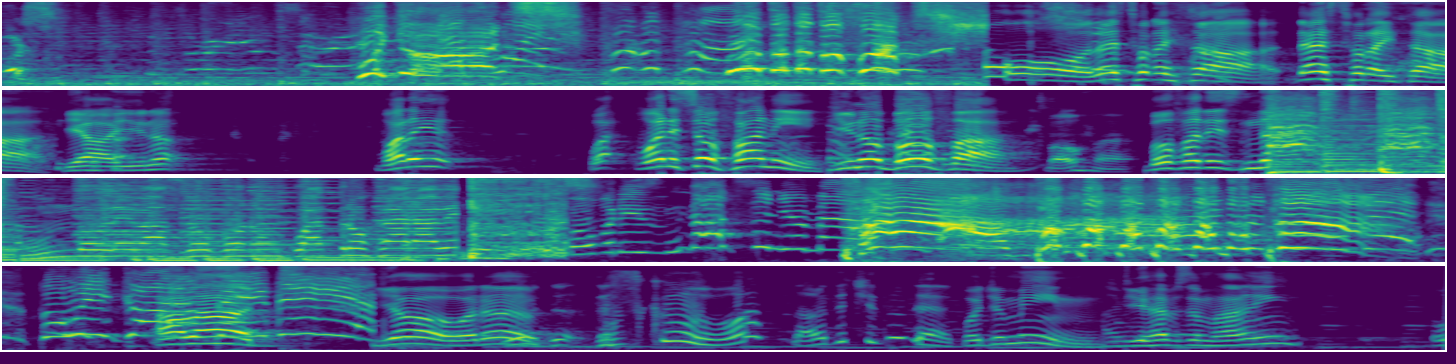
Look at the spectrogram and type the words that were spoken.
What That's right. Papa! Oh, that's what I thought. That's what I thought. Yo, you know, what are you? What? What is so funny? You know Bofa. Bofa. Bofa is not. Un doble vaso con un cuatro jarabe. Nobody's nuts in your mouth. Pow! Pa, pa, pa, pa, pa, pa, pa. But we got I'm it, out. baby. Yo, what Yo, up? th- that's cool. What? How did you do that? What do you mean? Do you have some honey?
